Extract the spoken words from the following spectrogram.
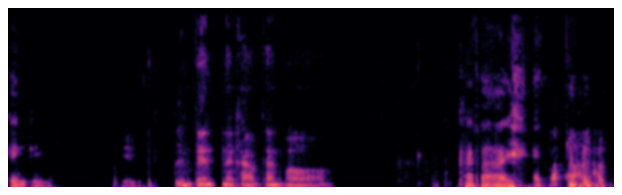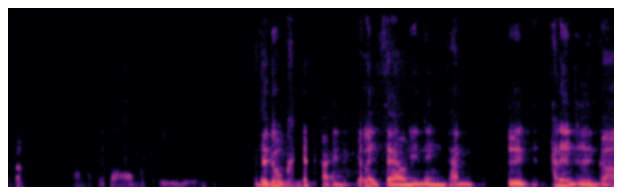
เก่งตื่นเต้นนะครับ ท่านพอๆหาไฟล์จะดูเครียดไปก็เลยแซวนิดหนึ่งท่านคือท่านอื่น ๆ ก็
